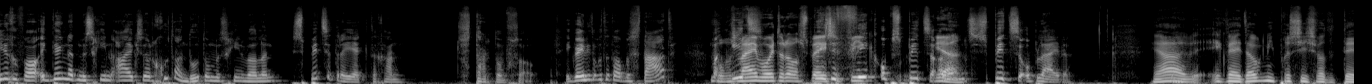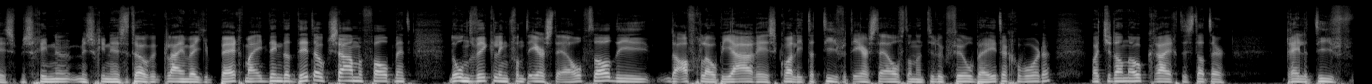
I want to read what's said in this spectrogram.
ieder geval, ik denk dat misschien Ajax er goed aan doet... om misschien wel een spitsentraject te gaan starten of zo. Ik weet niet of het al bestaat. Maar Volgens mij wordt er al specifiek... specifiek op spitsen. Ja. Alleen spitsen opleiden. Ja, ik weet ook niet precies wat het is. Misschien, eh, misschien is het ook een klein beetje pech. Maar ik denk dat dit ook samenvalt met de ontwikkeling van het eerste elftal. Die de afgelopen jaren is kwalitatief het eerste elftal natuurlijk veel beter geworden. Wat je dan ook krijgt is dat er relatief...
